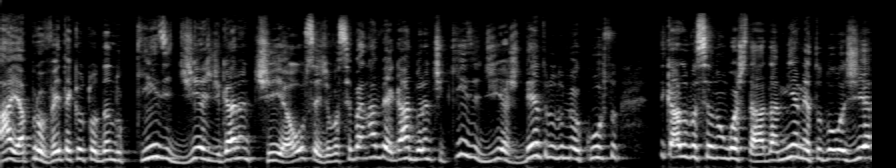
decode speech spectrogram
Ah, e aproveita que eu estou dando 15 dias de garantia, ou seja, você vai navegar durante 15 dias dentro do meu curso. Se caso você não gostar da minha metodologia,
